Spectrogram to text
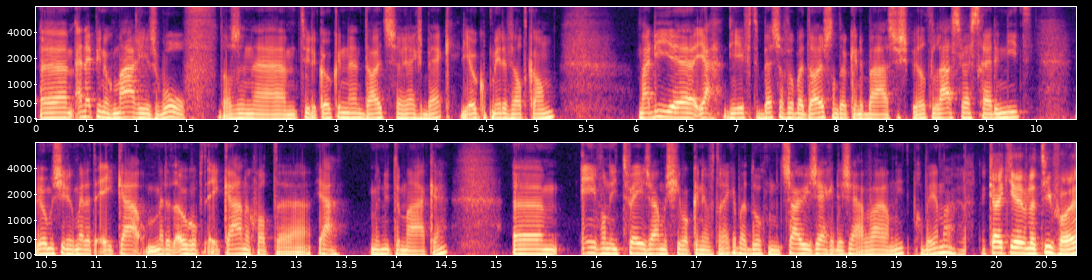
Ehm, en heb je nog Marius Wolf. Dat is een, eh, natuurlijk ook een Duitse rechtsback. Die ook op middenveld kan. Maar die, ja, die heeft best wel veel bij Duitsland ook in de basis gespeeld. De laatste wedstrijden niet. Wil misschien nog met het, EK, met het oog op het EK nog wat ja, minuten maken. Ehm een van die twee zou misschien wel kunnen vertrekken bij Dortmund. Zou je zeggen. Dus ja, waarom niet? Probeer maar. Dan kijk je even naar Tivo. Hè.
